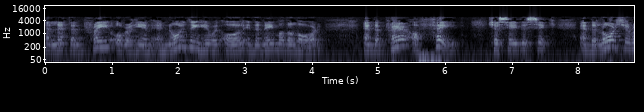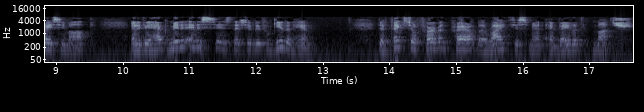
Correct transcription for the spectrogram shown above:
and let them pray over him, anointing him with oil in the name of the Lord. And the prayer of faith shall save the sick, and the Lord shall raise him up. And if he have committed any sins, they shall be forgiven him. The effectual fervent prayer of the righteous man availeth much.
